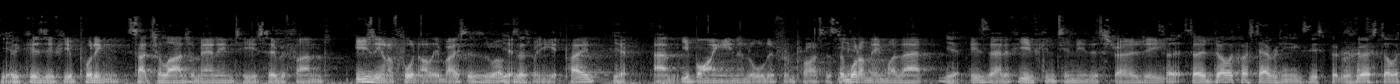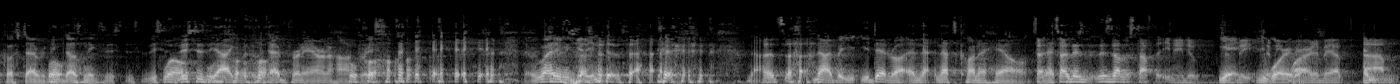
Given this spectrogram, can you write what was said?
Yeah. Because if you're putting such a large amount into your super fund, usually on a fortnightly basis as well, because Yeah. that's when you get paid. Yeah. Um, you're buying in at all different prices. So what I mean by that is Yeah. that if you've continued this strategy, so, so dollar cost averaging exists, but reverse dollar cost averaging Well- doesn't exist. This, this, well- this is the argument we've had for an hour and a half. We won't even get into that. no, That's, uh, no, but you- you're dead right, and, that, and that's kind of how. So, so there's, there's other stuff that you need to, to Yeah, be, you to worry be worried about. And- Um,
